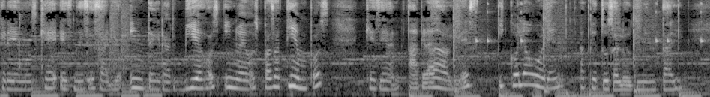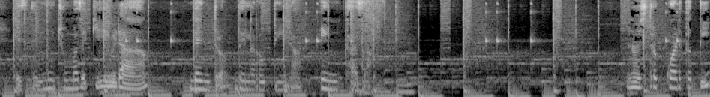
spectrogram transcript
creemos que es necesario integrar viejos y nuevos pasatiempos que sean agradables y colaboren a que tu salud mental esté mucho más equilibrada dentro de la rutina en casa. Nuestro cuarto tip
